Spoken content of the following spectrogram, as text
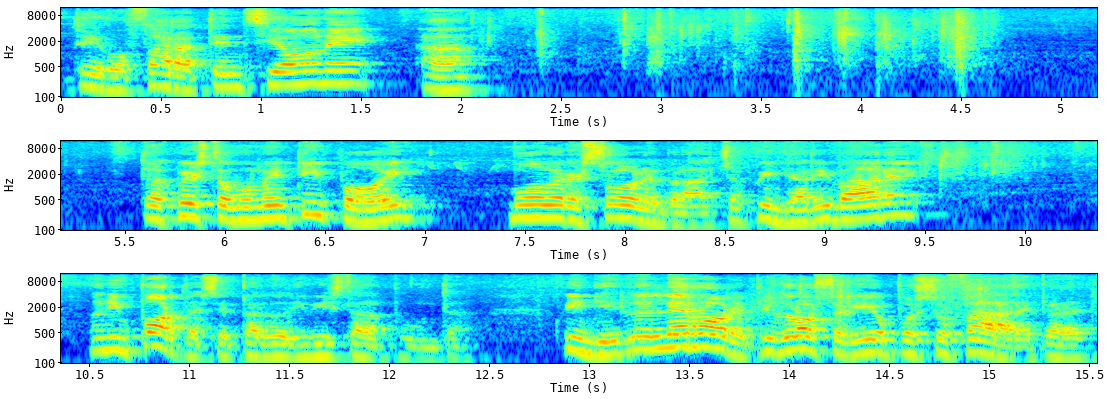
devo fare attenzione a da questo momento in poi muovere solo le braccia, quindi arrivare, non importa se perdo di vista la punta. Quindi l'errore più grosso che io posso fare per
